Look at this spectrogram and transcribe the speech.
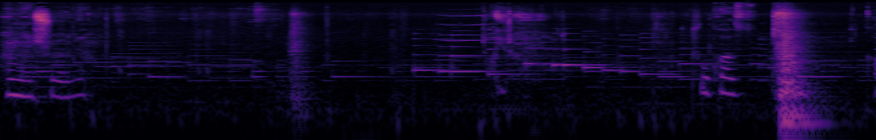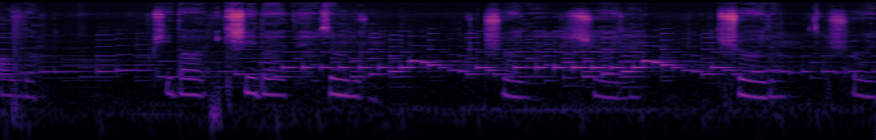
Hemen şöyle. Hayır hayır. Çok az kaldı. Bir şey daha, iki şey daha edersem ölürüm. Şöyle, şöyle, şöyle, şöyle,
